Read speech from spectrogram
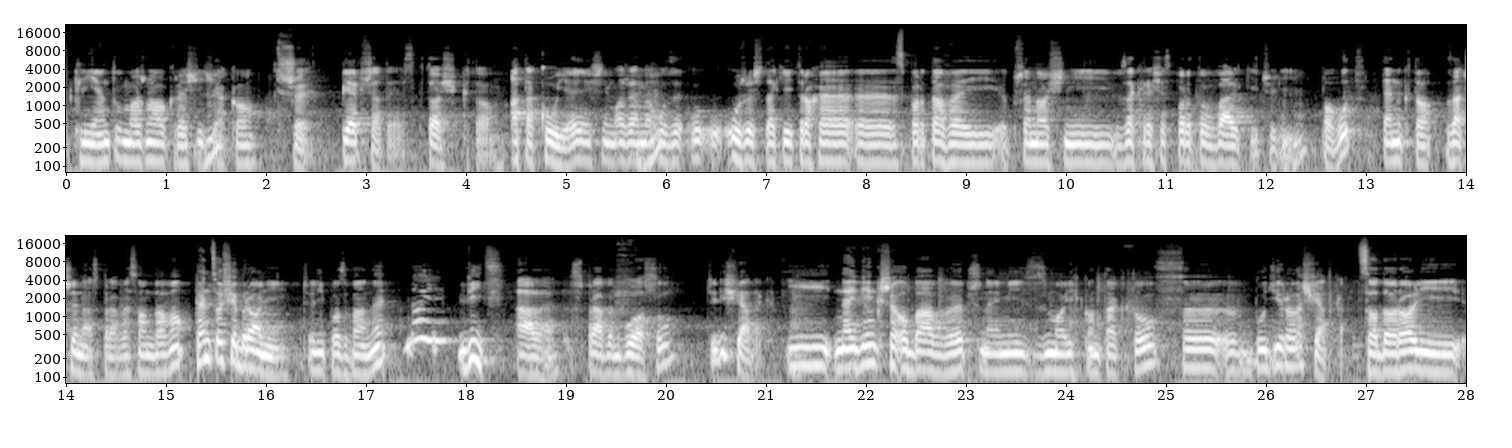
klientów można określić jako trzy. Pierwsza to jest ktoś, kto atakuje, jeśli możemy u- użyć takiej trochę e, sportowej przenośni w zakresie sportów walki, czyli powód. Ten, kto zaczyna sprawę sądową. Ten, co się broni, czyli pozwany. No i widz, ale z prawem głosu, czyli świadek. I największe obawy, przynajmniej z moich kontaktów, y, budzi rola świadka. Co do roli y,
